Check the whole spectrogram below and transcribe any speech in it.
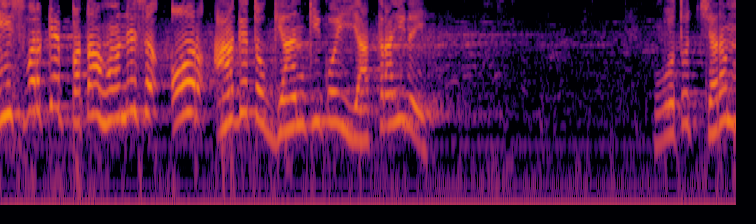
ईश्वर के पता होने से और आगे तो ज्ञान की कोई यात्रा ही नहीं। वो तो चरम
